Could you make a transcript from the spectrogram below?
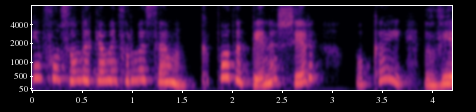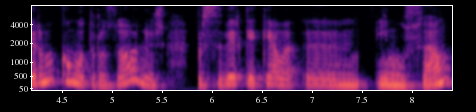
em função daquela informação, que pode apenas ser, ok, ver-me com outros olhos, perceber que aquela hum, emoção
